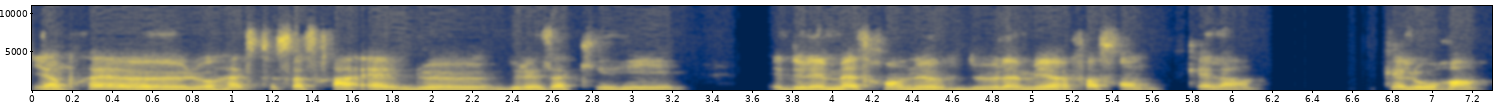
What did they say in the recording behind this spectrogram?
Et après, euh, le reste, ça sera à elle de, de, les acquérir et de les mettre en œuvre de la meilleure façon qu'elle a, qu'elle aura,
